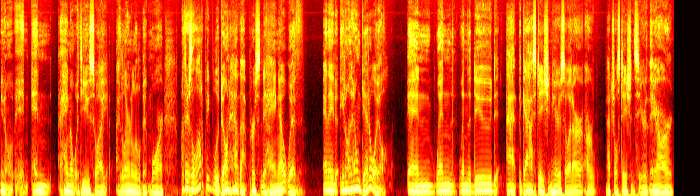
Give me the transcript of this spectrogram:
You know, and, and I hang out with you, so I, I learn a little bit more. But there's a lot of people who don't have that person to hang out with, and they you know they don't get oil. And when when the dude at the gas station here, so at our, our petrol stations here, they are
